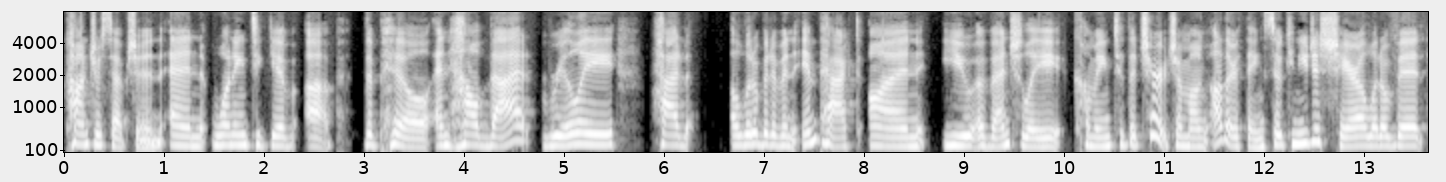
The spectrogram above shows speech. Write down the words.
contraception and wanting to give up the pill and how that really had a little bit of an impact on you eventually coming to the church, among other things. So, can you just share a little bit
